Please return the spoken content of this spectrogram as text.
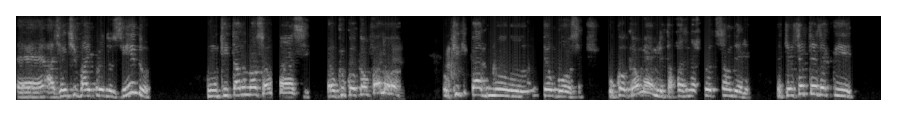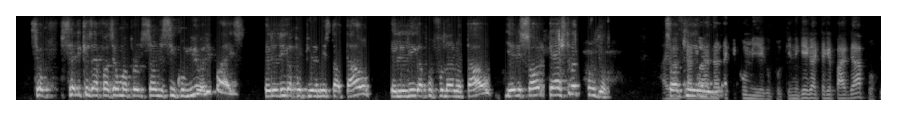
é, a gente vai produzindo com o que está no nosso alcance. É o que o Cocão falou. O que, que cabe no teu bolso? O Cocão mesmo, ele está fazendo a produção dele. Eu tenho certeza que se, eu, se, ele quiser fazer uma produção de 5 mil, ele faz. Ele liga para o pianista tal, ele liga para o fulano tal, e ele só orquestra tudo. Aí Só vai ficar que... guardado aqui comigo, porque ninguém vai querer pagar, pô.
